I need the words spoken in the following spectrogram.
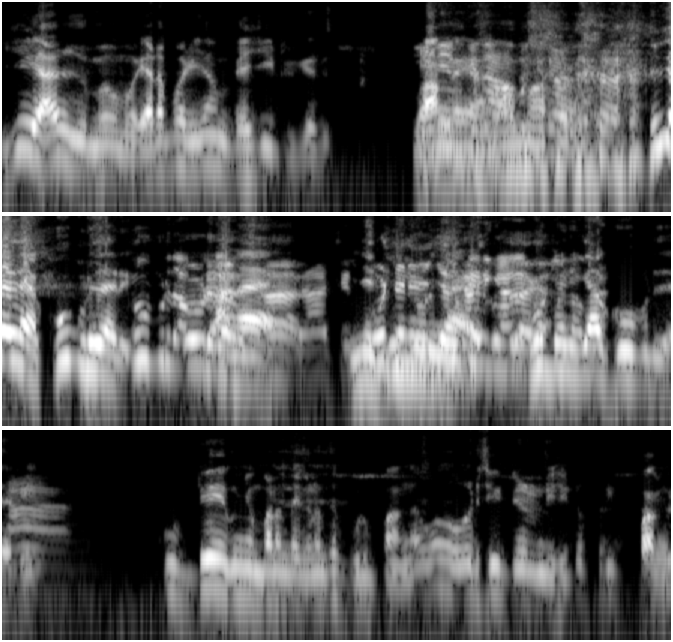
விஜய் யாரு? எடப்பாடி தான் பேசிக்கிட்டு இருக்காரு. வாங்க ஆமா. இல்ல இல்ல கூப்பிடுதாரு. கூட்டணிக்காக கூப்பிடுதாரு. கூப்பிட்டு கொஞ்சம் பணத்தை கிணத்தை கொடுப்பாங்க. ஒரு சீட்டு ரெண்டு சீட்டை பிடிப்பாங்க.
